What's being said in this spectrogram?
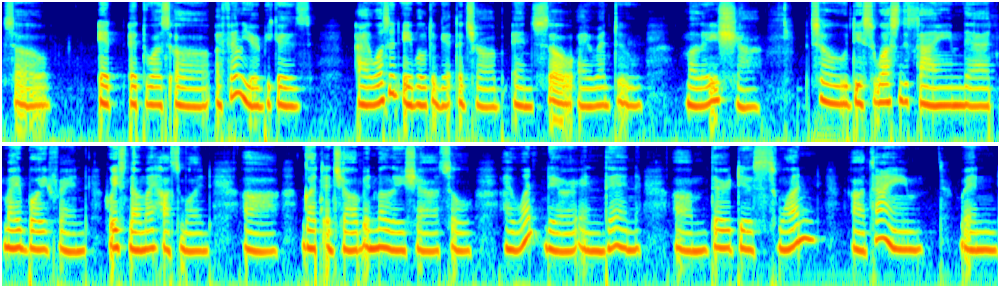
So, it it was a, a failure because I wasn't able to get a job, and so I went to Malaysia. So this was the time that my boyfriend, who is now my husband, uh, got a job in Malaysia. So I went there, and then um, there this one uh, time when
